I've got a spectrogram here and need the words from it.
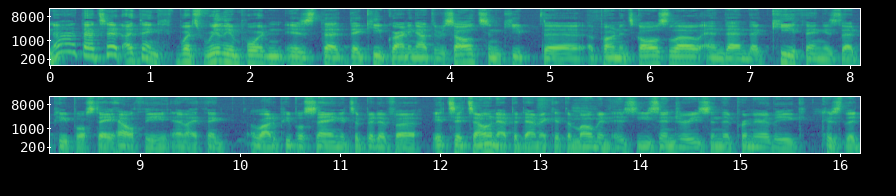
no, that's it. I think what's really important is that they keep grinding out the results and keep the opponent's goals low. And then the key thing is that people stay healthy. And I think a lot of people saying it's a bit of a it's its own epidemic at the moment is these injuries in the Premier League because the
